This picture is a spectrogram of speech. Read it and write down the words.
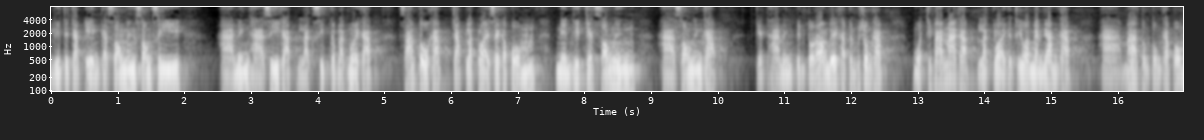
หรือจะจับเองกับสองหนึ่งสองสี่หาหนึ่งหาสี่ครับหลักสิบกับหลักหน่วยครับสามตัวครับ จับหลักร้อยใส่ครับผม เน้นที่เจ็ดสองหนึ่งหาสองหนึ่งครับ เจ็ดหาหนึ่งเป็นตัวร่องด้วยครับท่านผู้ชมครับงวดที่ผ่านมาครับหลักลอยก็ถือว่าแมนย่ำครับหามาตรงๆครับผม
